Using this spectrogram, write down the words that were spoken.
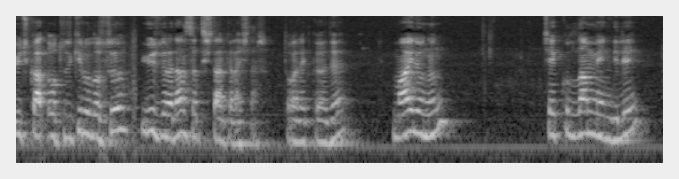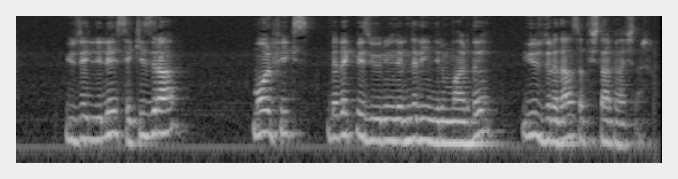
3 katlı 32 rulosu 100 liradan satışta arkadaşlar. Tuvalet kağıdı. Milo'nun çek kullan mendili 150'li 8 lira. Molfix bebek bezi ürünlerinde de indirim vardı. 100 liradan satışta arkadaşlar.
